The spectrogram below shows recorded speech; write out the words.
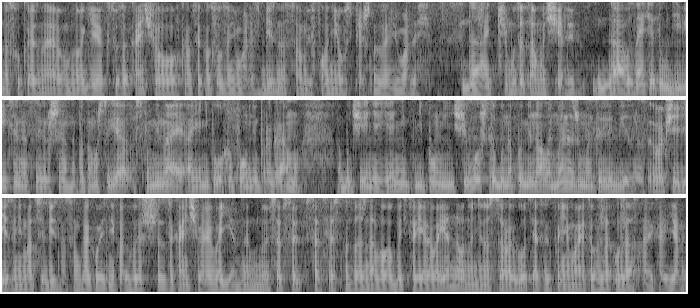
насколько я знаю, многие, кто заканчивал, в конце концов занимались бизнесом и вполне успешно занимались. Да, Чему-то там учили. Да, вы знаете, это удивительно совершенно, потому что я, вспоминая, а я неплохо помню программу обучения, я не, не помню ничего, чтобы напоминало менеджмент или бизнес. Вообще идея заниматься бизнесом как возникла? Вы же заканчивали военным, ну и, соотве- соответственно, должна была быть карьера военного, но 92 год, я так понимаю, это уже ужасная карьера.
